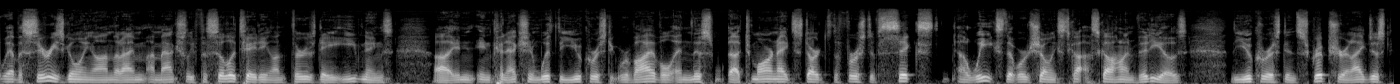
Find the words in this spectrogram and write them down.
we have a series going on that I'm I'm actually facilitating on Thursday evenings uh, in in connection with the Eucharistic revival, and this uh, tomorrow night starts the first of six uh, weeks that we're showing Scott, videos, the Eucharist in Scripture. And I just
